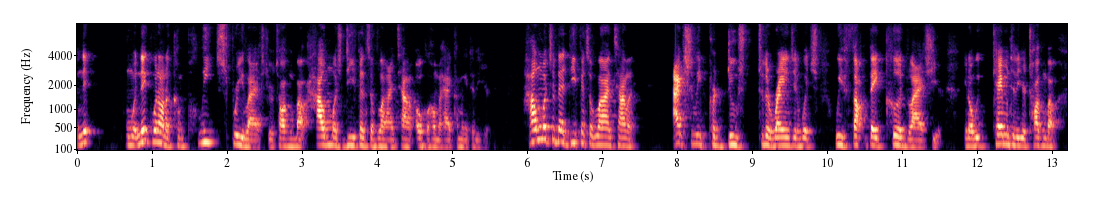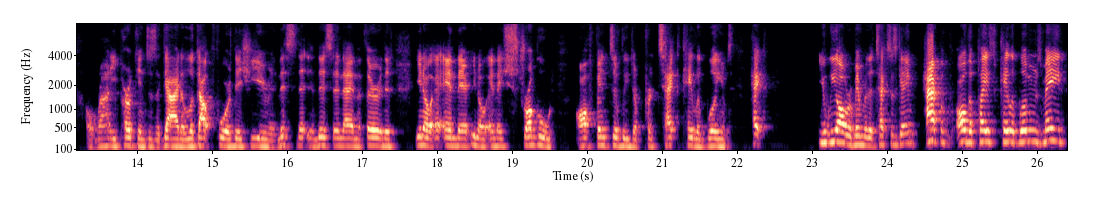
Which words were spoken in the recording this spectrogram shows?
Nick when Nick went on a complete spree last year, talking about how much defensive line talent Oklahoma had coming into the year. How much of that defensive line talent actually produced to the range in which we thought they could last year. You know, we came into the year talking about, oh, Ronnie Perkins is a guy to look out for this year, and this, and this, and that, and the third. This, you know, and they're, you know, and they struggled offensively to protect Caleb Williams. Heck, you, we all remember the Texas game. Half of all the plays Caleb Williams made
